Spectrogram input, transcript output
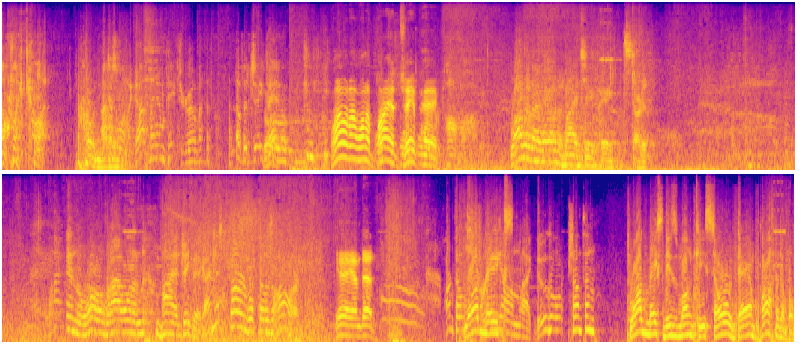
Oh my god. Oh no. I just want a goddamn picture of a, of a JPEG. Why would I want to buy a JPEG? Why would I want to buy a JPEG? Started. Why in the world would I want to buy a JPEG? I just learned what those are. Yay, I'm dead. Aren't those What free makes- on like Google or something? What makes this monkey so damn profitable?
